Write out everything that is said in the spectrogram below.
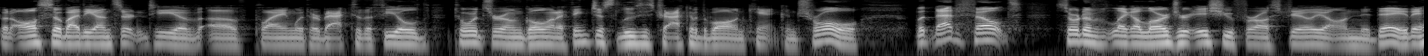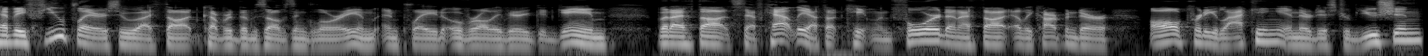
but also by the uncertainty of of playing with her back to the field towards her own goal, and I think just loses track of the ball and can't control. But that felt sort of like a larger issue for Australia on the day. They have a few players who I thought covered themselves in glory and, and played overall a very good game, but I thought Steph Catley, I thought Caitlin Foord, and I thought Ellie Carpenter all pretty lacking in their distribution.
